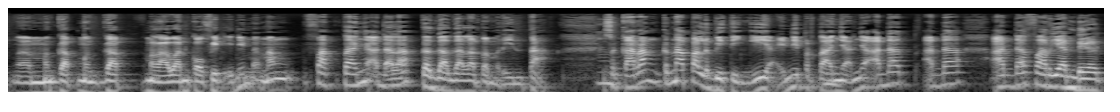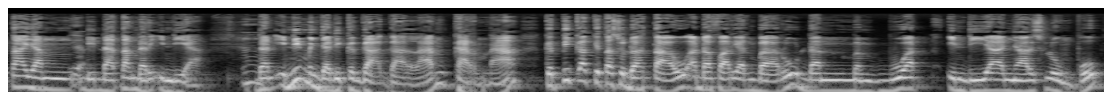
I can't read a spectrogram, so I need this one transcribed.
eh, megap-megap melawan covid ini memang faktanya adalah kegagalan pemerintah. Sekarang kenapa lebih tinggi? Ya ini pertanyaannya. Ada ada ada varian delta yang Ya. didatang dari India dan ini menjadi kegagalan karena ketika kita sudah tahu ada varian baru dan membuat India nyaris lumpuh,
